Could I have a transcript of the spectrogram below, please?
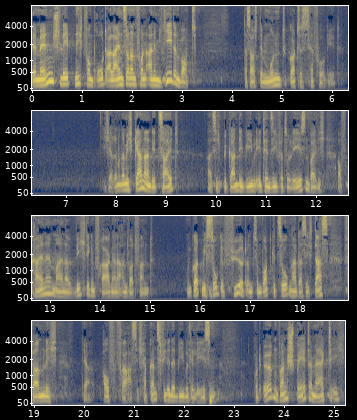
der Mensch lebt nicht vom Brot allein, sondern von einem jeden Wort, das aus dem Mund Gottes hervorgeht. Ich erinnere mich gerne an die Zeit, als ich begann, die Bibel intensiver zu lesen, weil ich auf keine meiner wichtigen Fragen eine Antwort fand. Und Gott mich so geführt und zum Wort gezogen hat, dass ich das förmlich ja, auffraß. Ich habe ganz viel in der Bibel gelesen und irgendwann später merkte ich,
